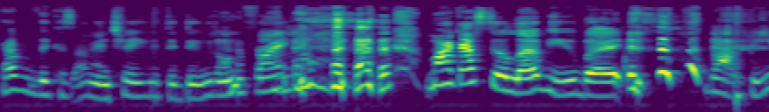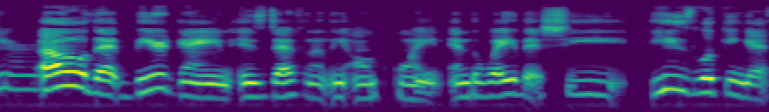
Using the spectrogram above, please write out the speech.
probably because I'm intrigued with the dude on the front. Mark, I still love you, but that beard. oh, that beard game is definitely on point, and the way that she he's looking at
